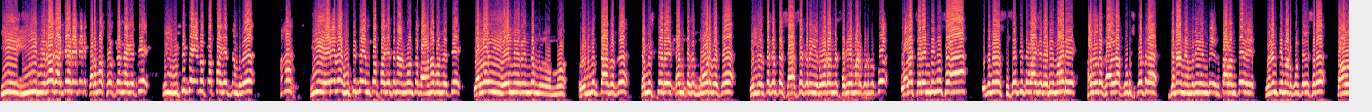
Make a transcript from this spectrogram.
ಈ ಈ ನೀರಾಗ ಅಡ್ಡಾಡಿ ಅಡ್ಡಾಡಿ ಕರ್ಮ ಸೋಸ್ದಂಗ ಆಗೈತಿ, ಇಲ್ಲಿ ಹುಟ್ಟಿದ್ದ ಏನೋ ತಪ್ಪಾಗೈತಿ ನಮ್ದು. ಹಾ ಈ ಏರಿಯಾದಾಗ ಹುಟ್ಟಿದ್ದ ಏನ್ ತಪ್ಪಾಗೈತಿ ಅನ್ನುವಂತ ಭಾವನೆ ಬಂದೈತಿ. ಎಲ್ಲರೂ ಈ ಹೇಲ್ ನೀರಿಂದ ಋಣಮುಕ್ತ ಆಗ್ಬೇಕು. ಕಮಿಷನರ್ ಕಣ್ ತೆಗೆದ್ ನೋಡ್ಬೇಕು. ಇಲ್ಲಿ ಇರ್ತಕ್ಕಂಥ ಶಾಸಕರು ಈ ರೋಡ್ ಅನ್ನ ಸರಿಯ ಮಾಡ್ಕೊಡ್ಬೇಕು. ಒಳ ಚರಂಡಿನೂ ಸಹ ಇದನ್ನ ಸುಸಜ್ಜಿತವಾಗಿ ರೆಡಿ ಮಾಡಿ ಹಲವರ ಕಾಲ ಕೂಡಿಸ್ಕೊಟ್ರೆ ಜನ ನೆಮ್ಮದಿಯಿಂದ ಇರ್ತಾರ ಅಂತೇಳಿ ವಿನಂತಿ ಮಾಡ್ಕೊಂತೇವಿ ಸರ್. ತಾವು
